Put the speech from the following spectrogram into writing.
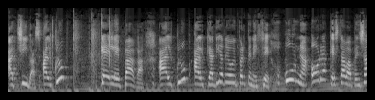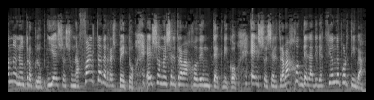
a Chivas, al club que le paga al club al que a día de hoy pertenece. Una hora que estaba pensando en otro club. Y eso es una falta de respeto. Eso no es el trabajo de un técnico. Eso es el trabajo de la dirección deportiva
